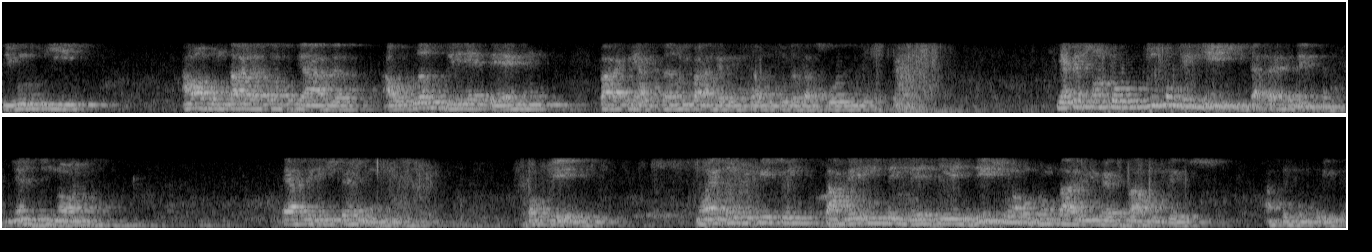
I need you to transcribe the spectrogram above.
Segundo, que há uma vontade associada ao plano dele eterno para a criação e para a redenção de todas as coisas. E a questão que o inconveniente que se apresenta diante de nós é a seguinte pergunta. Ok, não é tão difícil saber e entender que existe uma vontade universal de Deus a ser cumprida.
